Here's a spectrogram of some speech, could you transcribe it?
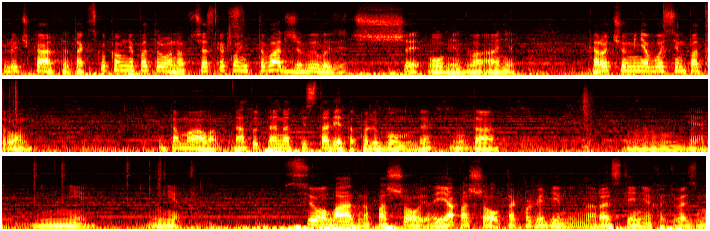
Ключ карта. Так, сколько у меня патронов? Сейчас какой-нибудь тварь же вылазит. Ше... О, у меня два. А, нет. Короче, у меня 8 патрон. Это мало. А тут, наверное, от пистолета по-любому, да? Ну да. М, Да. Не. Нет. Все, ладно, пошел я. Я пошел. Так, погоди, растения хоть возьму.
